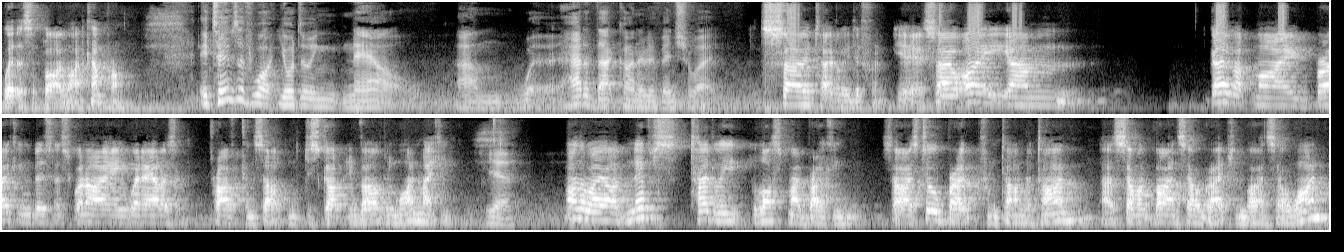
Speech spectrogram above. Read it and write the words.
where the supply might come from. In terms of what you're doing now, um, how did that kind of eventuate? So totally different, yeah. So I um, gave up my broking business when I went out as a private consultant, just got involved in winemaking. Yeah. By the way, I've never totally lost my broking. So I still broke from time to time, uh, sell, buy and sell grapes and buy and sell wine.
